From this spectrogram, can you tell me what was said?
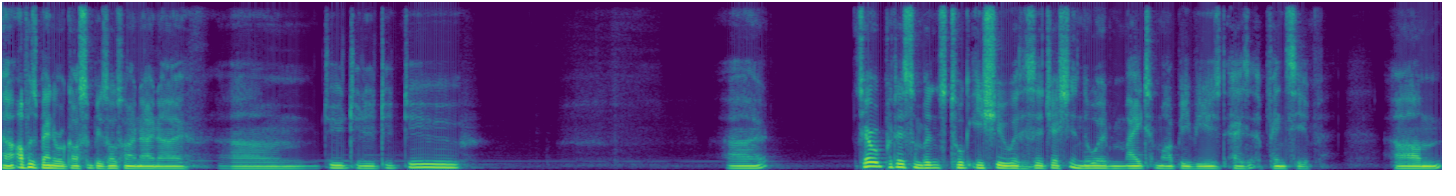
uh, office banter or gossip is also a no no. Um, do, do, do, do, do. Uh, several participants took issue with the suggestion the word mate might be used as offensive. Um,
